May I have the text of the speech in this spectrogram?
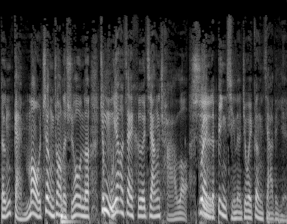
等感冒症状的时候呢，就不要再喝姜茶了，是不然你的病情呢就会更加的严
